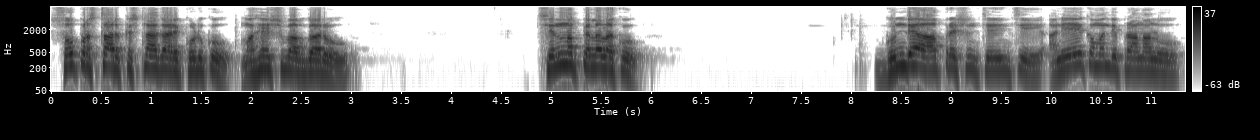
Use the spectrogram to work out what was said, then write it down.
సూపర్ స్టార్ కృష్ణ గారి కొడుకు మహేష్ బాబు గారు చిన్న పిల్లలకు గుండె ఆపరేషన్ చేయించి అనేక మంది ప్రాణాలు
